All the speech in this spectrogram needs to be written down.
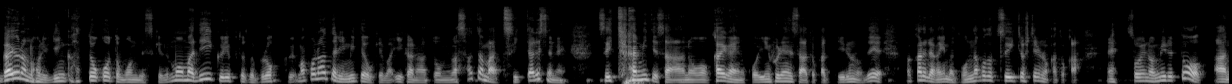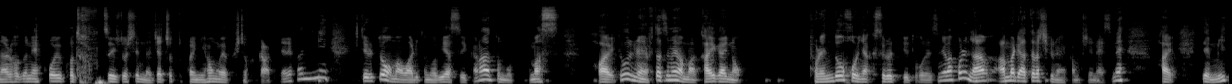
概要欄の方にリンク貼っておこうと思うんですけども、まあ、D クリプトとブロック、まあ、このあたり見ておけばいいかなと思います。あとは、まあ、ツイッターですよね。ツイッター見てさ、あの海外のこうインフルエンサーとかっているので、まあ、彼らが今どんなことツイートしてるのかとか、ね、そういうのを見ると、あなるほどね、こういうことをツイートしてるんだ、じゃあちょっとこれ日本語訳しとくか、みたいな感じにしてると、まあ、割と伸びやすいかなと思ってます。はい。ということでね、2つ目はまあ海外のトレンドを翻訳するっていうところですね。まあ、これあんまり新しくないかもしれないですね。はい。で、3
